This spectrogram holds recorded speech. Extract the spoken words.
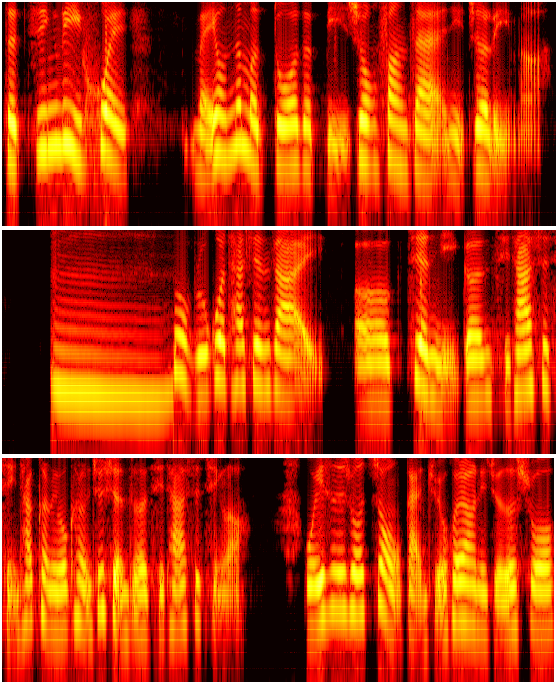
的精力会没有那么多的比重放在你这里嘛。嗯，就如果他现在呃见你跟其他事情，他可能有可能去选择其他事情了。我意思是说，这种感觉会让你觉得说。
